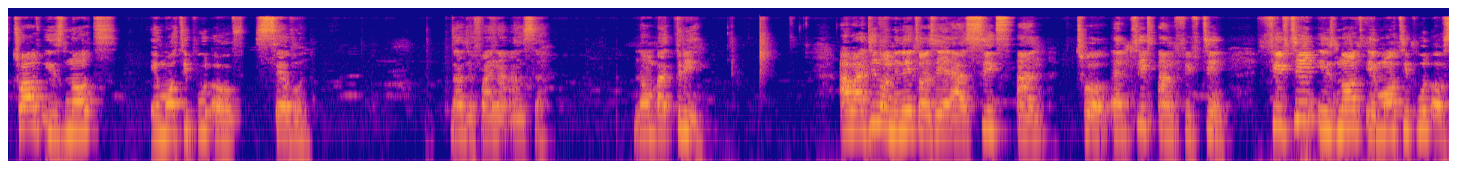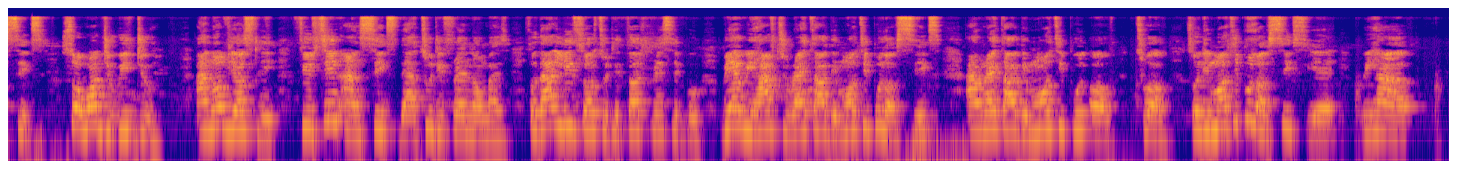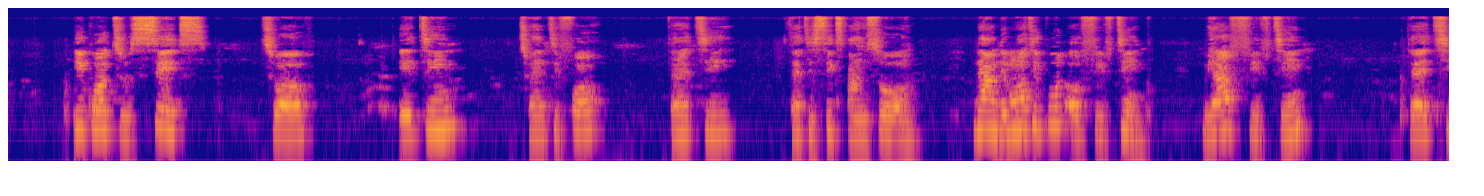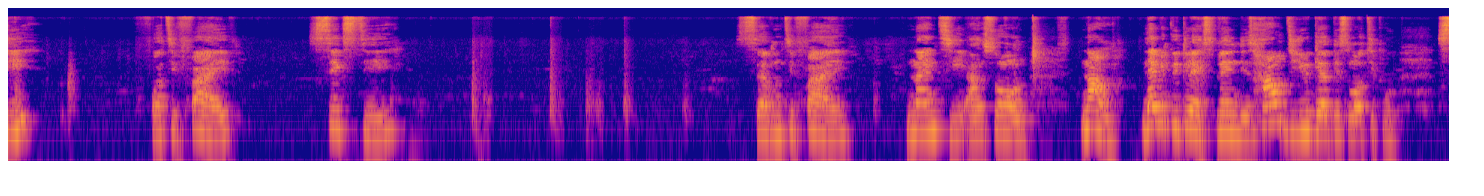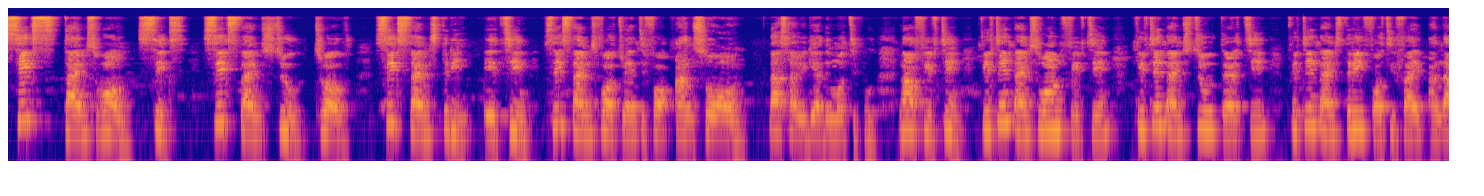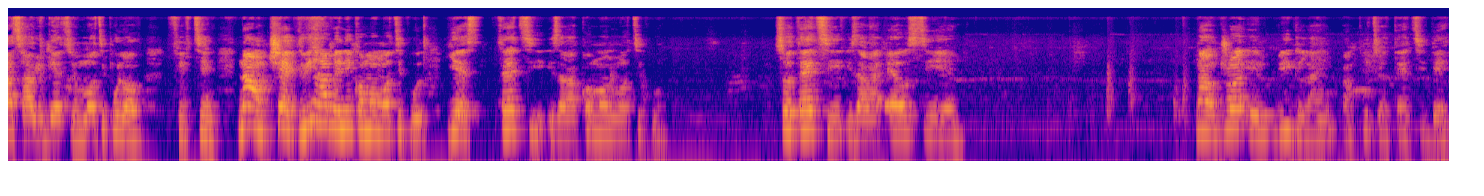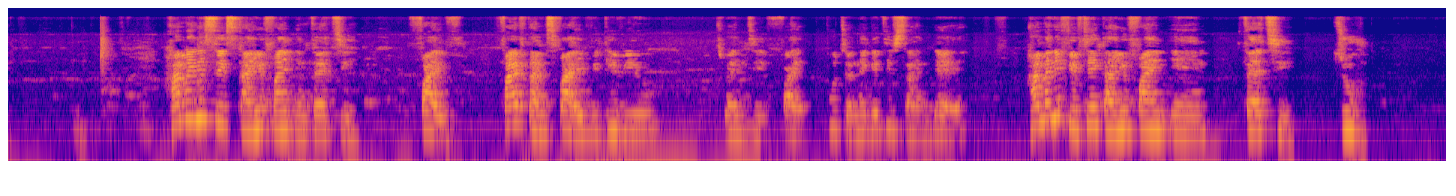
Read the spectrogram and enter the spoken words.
12 is not a multiple of 7. That's the final answer. Number 3. Our denominators here are 6 and 12 and 6 and 15. 15 is not a multiple of 6. So what do we do? And obviously, 15 and 6, they are two different numbers. So that leads us to the third principle, where we have to write out the multiple of 6 and write out the multiple of 12. So the multiple of 6 here, we have equal to 6 12, 18, 24, 30, 36, and so on. Now, the multiple of 15, we have 15, 30, 45, sixty seventy-five ninety and so on. Now let me quickly explain this. How do you get this multiple? Six times one six. Six times two twelve. Six times three eighteen. Six times four twenty-four and so on. That's how you get the multiple. Now 15. 15 times 1, 15. 15 times 2, 30. 15 times 3, 45. And that's how you get your multiple of 15. Now check. Do we have any common multiple? Yes. 30 is our common multiple. So 30 is our LCM. Now draw a big line and put your 30 there. How many 6 can you find in 30? 5. 5 times 5 will give you 25. Put a negative sign there. How many 15 can you find in 30? 2.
